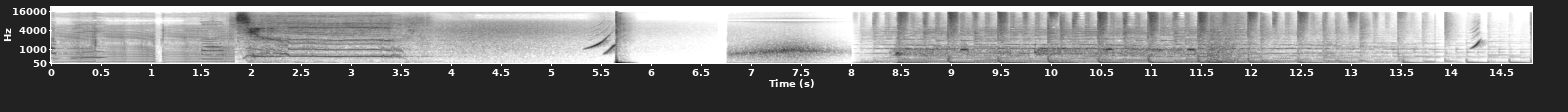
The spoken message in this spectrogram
puppy.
